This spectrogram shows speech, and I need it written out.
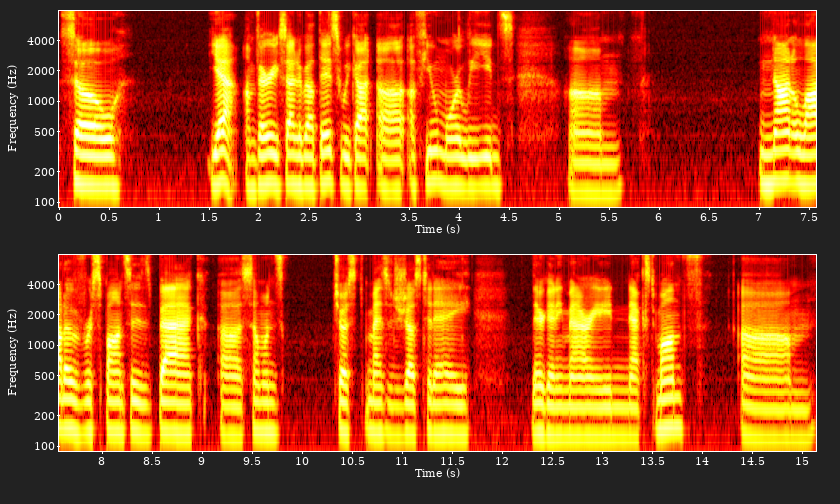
so yeah, I'm very excited about this. We got uh, a few more leads. Um, not a lot of responses back. Uh, someone's just messaged us today. They're getting married next month. Um,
